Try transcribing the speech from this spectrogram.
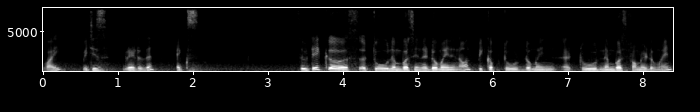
y which is greater than x. So you take uh, two numbers in a domain and all pick up two domain uh, two numbers from a domain.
